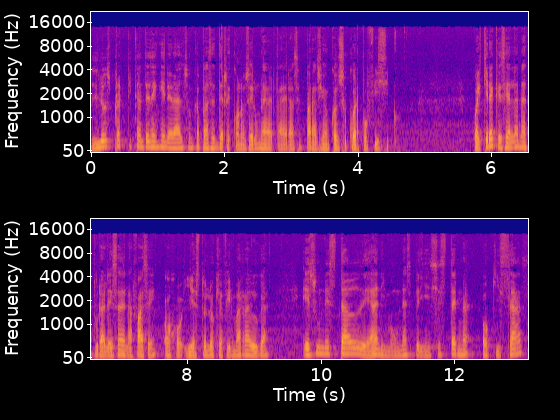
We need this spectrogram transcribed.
los practicantes en general son capaces de reconocer una verdadera separación con su cuerpo físico. Cualquiera que sea la naturaleza de la fase, ojo, y esto es lo que afirma Raduga, es un estado de ánimo, una experiencia externa o quizás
